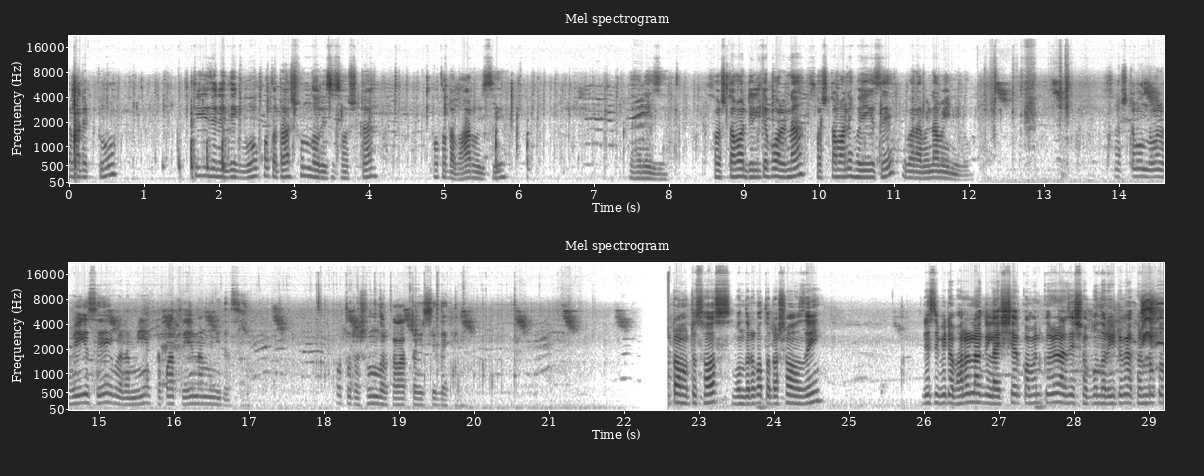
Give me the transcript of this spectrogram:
এবার একটু ফ্রিজে নিয়ে দেখব কতটা সুন্দর হয়েছে সসটা, কতটা ভার হয়েছে। দেখেন এই যে, সসটা আমার ঢিলকে পড়ে না, সসটা মানে হয়ে গেছে, এবার আমি নামিয়ে নেব। সসটা বন্ধু আমার হয়ে গেছে, এবার আমি একটা পাত্রে নামিয়ে নিতেছি কতটা সুন্দর কালারটা হয়েছে দেখেন। Tomato sauce. বন্ধুরা, কতটা সহজেই রেসিপিটা ভালো লাগলে লাইক শেয়ার কমেন্ট করেন। আর যেসব বন্ধুরা ইউটিউবে এখন নতুন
